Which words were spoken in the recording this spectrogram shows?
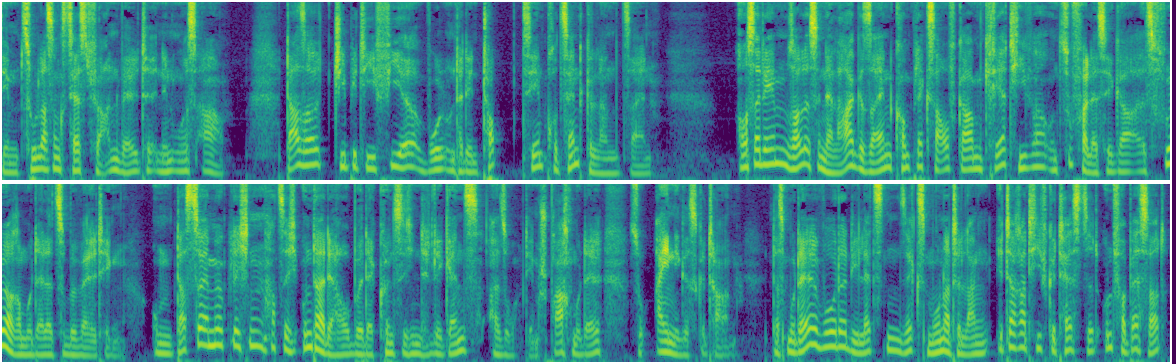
dem Zulassungstest für Anwälte in den USA. Da soll GPT-4 wohl unter den Top 10% gelandet sein. Außerdem soll es in der Lage sein, komplexe Aufgaben kreativer und zuverlässiger als frühere Modelle zu bewältigen. Um das zu ermöglichen, hat sich unter der Haube der künstlichen Intelligenz, also dem Sprachmodell, so einiges getan. Das Modell wurde die letzten sechs Monate lang iterativ getestet und verbessert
